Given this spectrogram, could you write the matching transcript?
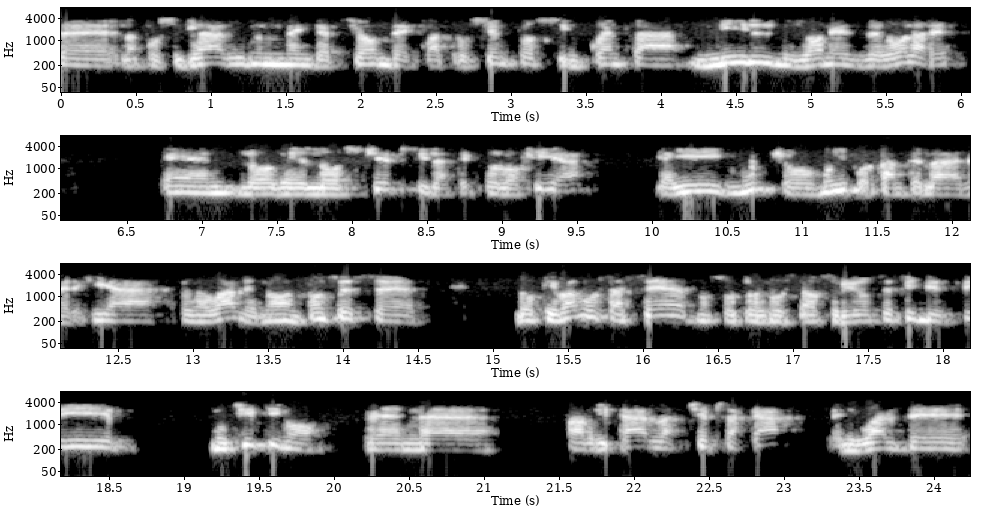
eh, la posibilidad de una inversión de 450 mil millones de dólares en lo de los chips y la tecnología y ahí mucho, muy importante la energía renovable, ¿no? Entonces, eh, lo que vamos a hacer nosotros en los Estados Unidos es invertir muchísimo en eh, fabricar las chips acá, en igual de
